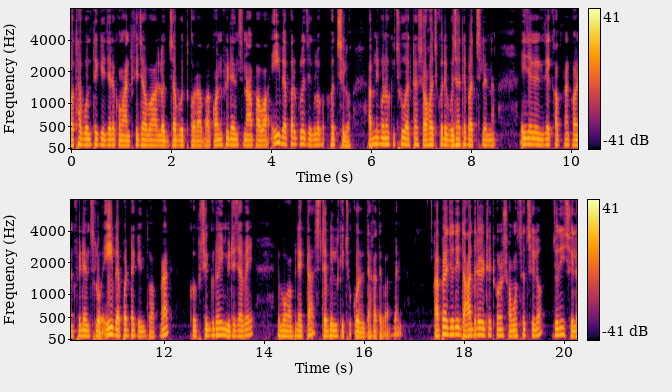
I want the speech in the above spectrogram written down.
কথা বলতে গিয়ে যেরকম আটকে যাওয়া লজ্জাবোধ করা বা কনফিডেন্স না পাওয়া, এই ব্যাপারগুলো যেগুলো হচ্ছিল, আপনি কোনো কিছু একটা সহজ করে বোঝাতে পারছিলেন না। এই জায়গায় যে আপনার কনফিডেন্স লো এই ব্যাপারটা কিন্তু আপনার খুব শীঘ্রই মিটে যাবে এবং আপনি একটা স্টেবল কিছু করে দেখাতে পারবেন। আপনার যদি দাঁত রিলেটেড কোনো সমস্যা ছিল, যদি ছিল,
